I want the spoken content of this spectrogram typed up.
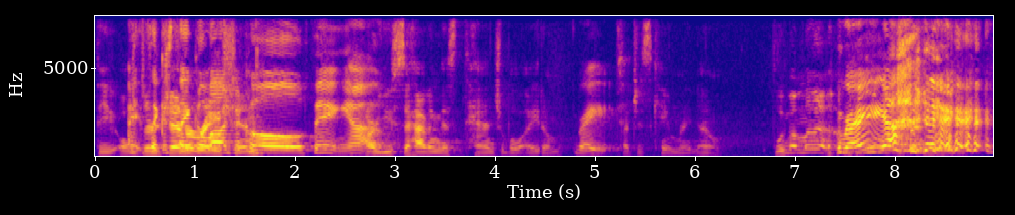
the older It's like a psychological thing, yeah. are used to having this tangible item. right. That just came right now. Blew my mind. Right? Yeah.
